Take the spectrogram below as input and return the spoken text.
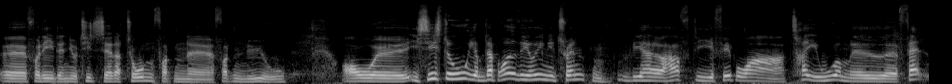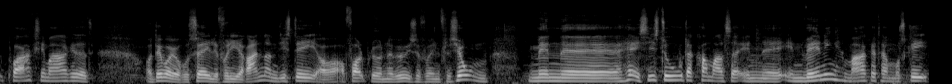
øh, fordi den jo tit sætter tonen for den, øh, for den nye uge. Og øh, i sidste uge, jamen der brød vi jo ind i trenden. Vi har jo haft i februar tre uger med øh, fald på aktiemarkedet, og det var jo hovedsageligt, fordi renterne de steg, og, og folk blev nervøse for inflationen. Men øh, her i sidste uge, der kom altså en, øh, en vending. Markedet har måske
